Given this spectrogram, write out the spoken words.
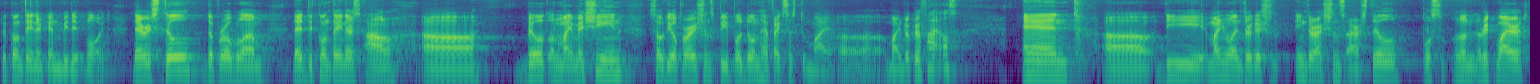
the container can be deployed. There is still the problem that the containers are built on my machine, so the operations people don't have access to my, my Docker files. And uh, the manual interaction, interactions are still required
